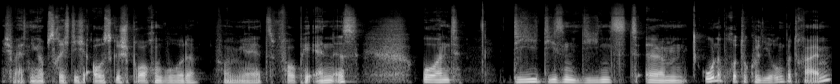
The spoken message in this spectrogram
ich weiß nicht, ob es richtig ausgesprochen wurde, von mir jetzt VPN ist, und die diesen Dienst ähm, ohne Protokollierung betreiben.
